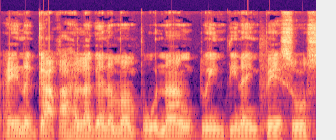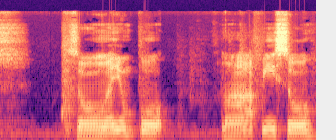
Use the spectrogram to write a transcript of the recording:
ay nagkakahalaga naman po ng 29 pesos. So ngayon po mga kapiso,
